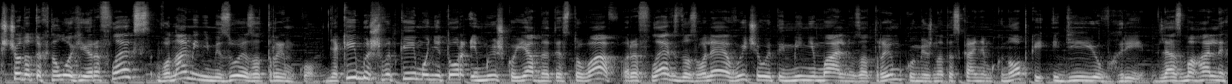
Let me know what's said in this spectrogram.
Щодо технології Reflex, вона мінімізує затримку. Який би швидкий монітор і мишку я б не тестував, Reflex дозволяє вичавити мінімальну затримку між натисканням кнопки і дією в грі. Для змагальних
